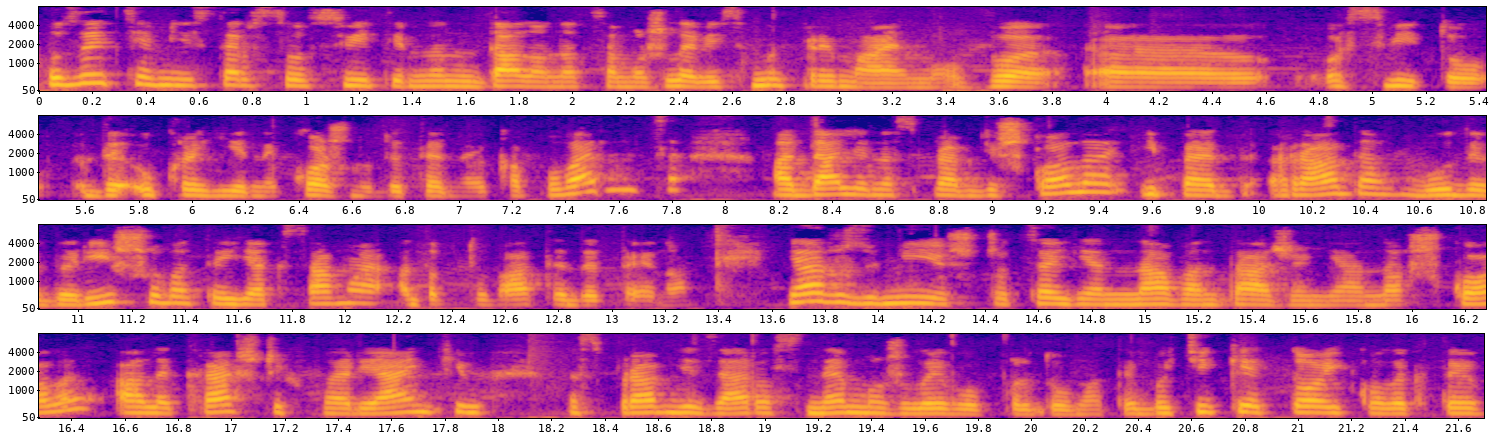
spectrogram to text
Позиція міністерства освіти не надала на це можливість. Ми приймаємо в е, освіту де України кожну дитину, яка повернеться. А далі насправді школа і педрада буде вирішувати, як саме адаптувати дитину. Я розумію, що це є навантаження на школи, але кращих варіантів насправді зараз неможливо придумати, бо тільки той колектив,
